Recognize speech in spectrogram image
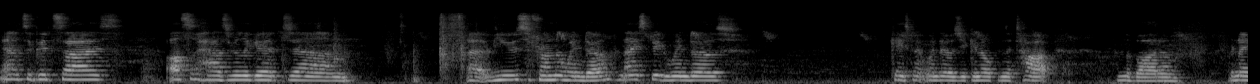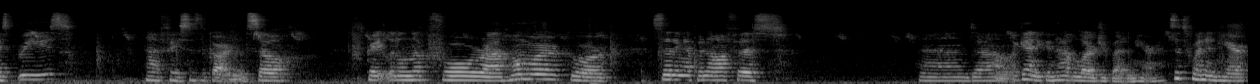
And it's a good size. Also has really good um, uh, views from the window. Nice big windows. Casement windows. You can open the top and the bottom for a nice breeze. That faces the garden. So great little nook for uh, homework or setting up an office. And um, again, you can have a larger bed in here. It's a twin in here,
